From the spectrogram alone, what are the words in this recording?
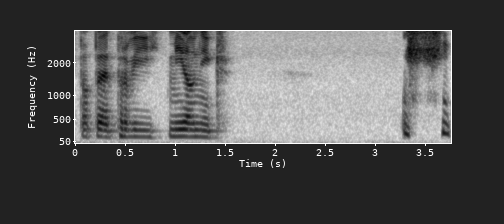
toto je prvý mílnik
